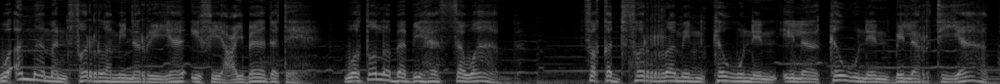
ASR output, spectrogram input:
وأما من فر من الرياء في عبادته وطلب بها الثواب فقد فر من كون إلى كون بلا ارتياب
